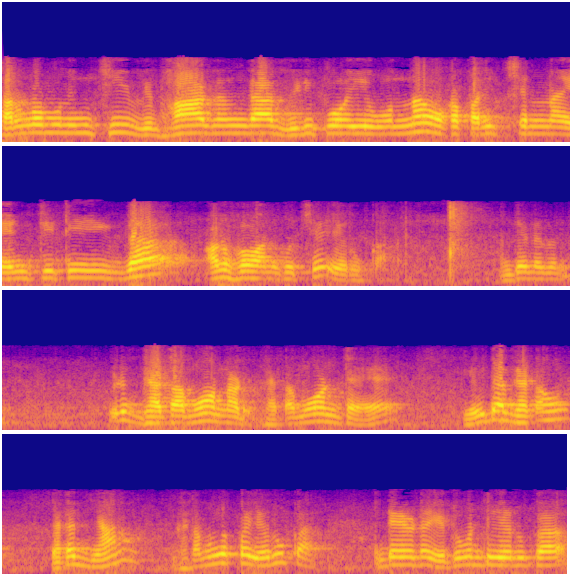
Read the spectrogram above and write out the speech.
సర్వము నుంచి విభాగంగా విడిపోయి ఉన్న ఒక పరిచ్ఛిన్న ఎంటిటీగా అనుభవానికి వచ్చే ఎరుక అంతే కదండి. వీడు ఘటము అన్నాడు. ఘటము అంటే ఏమిటా ఘటం? ఘట జ్ఞానం. ఘటము యొక్క ఎరుక. అంటే ఏమిటా? ఎటువంటి ఎరుక?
